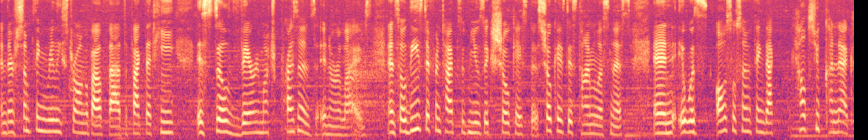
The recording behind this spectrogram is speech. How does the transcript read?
And there's something really strong about that, the fact that he is still very much present in our lives. And so these different types of music showcase this, showcase this timelessness. And it was also something that helps you connect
